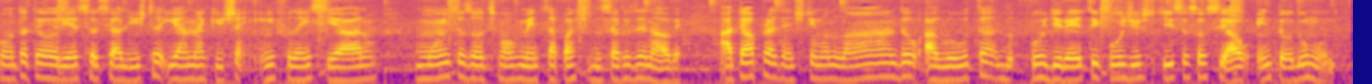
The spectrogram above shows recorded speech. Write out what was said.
quanto a teoria socialista e anarquista influenciaram muitos outros movimentos a partir do século XIX até o presente, estimulando a luta por direitos e por justiça social em todo o mundo.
